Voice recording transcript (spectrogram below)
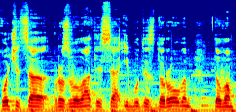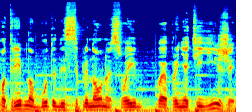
хочеться розвиватися і бути здоровим, то вам потрібно бути дисциплінованим в своїм е, прийнятті їжі.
